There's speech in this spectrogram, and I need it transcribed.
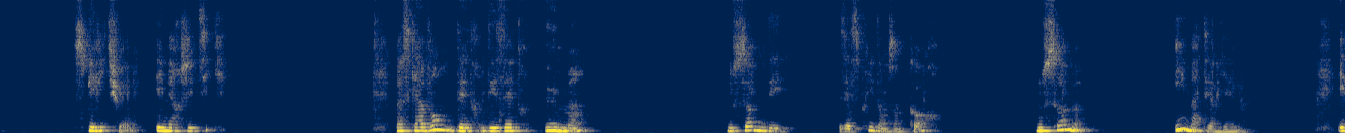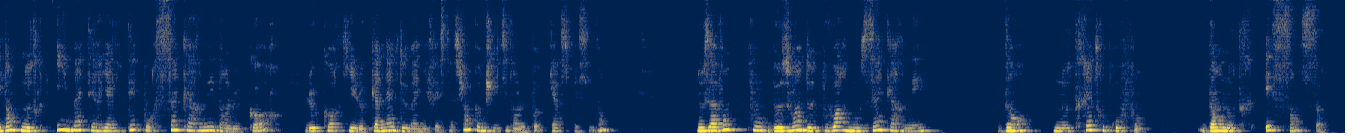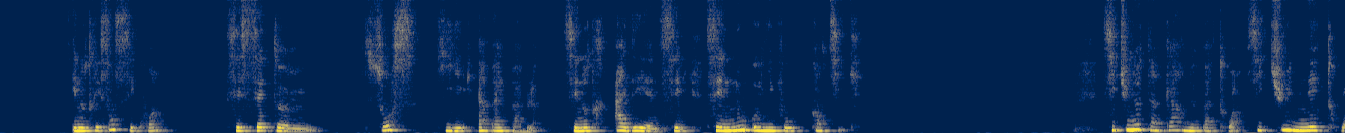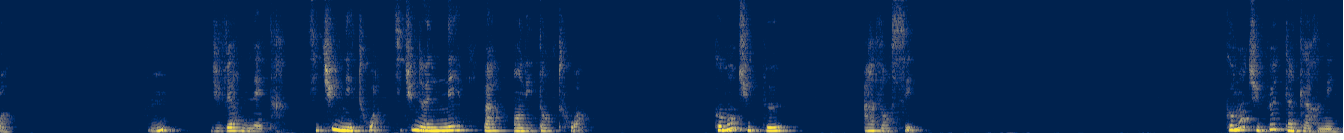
spirituelle, énergétique. Parce qu'avant d'être des êtres humains, nous sommes des esprits dans un corps, nous sommes immatériels. Et donc notre immatérialité pour s'incarner dans le corps, le corps qui est le canal de manifestation, comme je l'ai dit dans le podcast précédent, nous avons besoin de pouvoir nous incarner dans notre être profond, dans notre essence. Et notre essence, c'est quoi? C'est cette euh, source qui est impalpable. C'est notre ADN, c'est nous au niveau quantique. Si tu ne t'incarnes pas toi, si tu n'es toi, hmm, du verbe naître, si tu n'es toi, si tu ne nais pas en étant toi, comment tu peux avancer? Comment tu peux t'incarner?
